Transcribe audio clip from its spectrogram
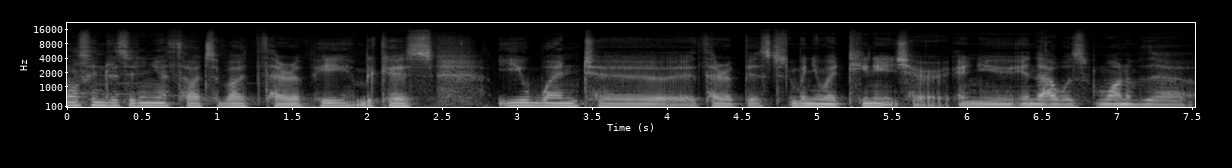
I'm also interested in your thoughts about therapy because you went to a therapist when you were a teenager, and you and that was one of the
